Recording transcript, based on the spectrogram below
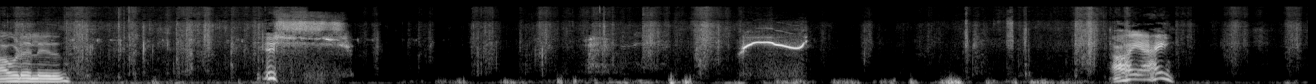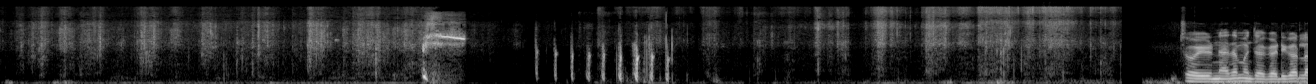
ఆవిడే లేదు. ఇష్! Ay, ay. సో ఈయనైతే మంచిగా గడ్డి కట్ల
